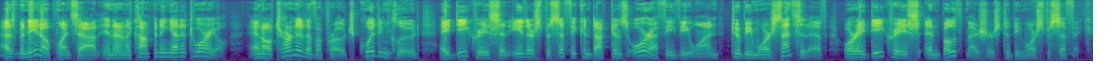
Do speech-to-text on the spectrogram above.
As Menino points out in an accompanying editorial, an alternative approach could include a decrease in either specific conductance or FEV1 to be more sensitive, or a decrease in both measures to be more specific.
